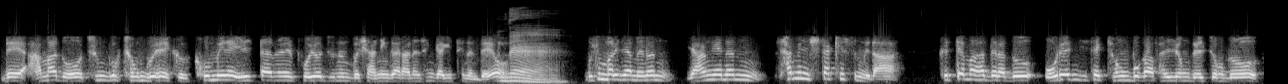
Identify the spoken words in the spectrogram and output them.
네, 아마도 중국 정부의 그 고민의 일단을 보여주는 것이 아닌가라는 생각이 드는데요. 네. 무슨 말이냐면은 양해는 3일 시작했습니다. 그때만 하더라도 오렌지색 경보가 발령될 정도로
